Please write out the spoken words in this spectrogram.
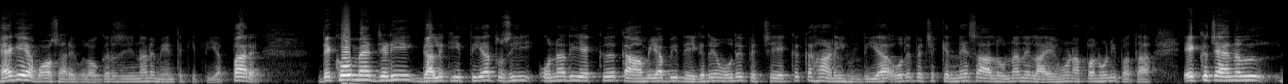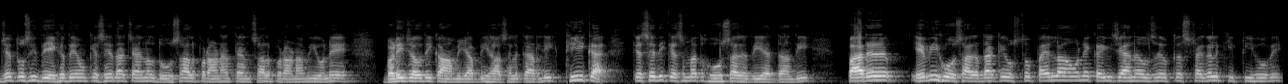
ਹੈਗੇ ਆ ਬਹੁਤ ਸਾਰੇ ਵਲੌਗਰਸ ਜਿਨ੍ਹਾਂ ਨੇ ਮਿਹਨਤ ਕੀਤੀ ਆ, ਪਰ ਦੇਖੋ ਮੈਂ ਜਿਹੜੀ ਗੱਲ ਕੀਤੀ ਆ, ਤੁਸੀਂ ਉਹਨਾਂ ਦੀ ਇੱਕ ਕਾਮਯਾਬੀ ਦੇਖਦੇ ਹੋ, ਉਹਦੇ ਪਿੱਛੇ ਇੱਕ ਕਹਾਣੀ ਹੁੰਦੀ ਆ, ਉਹਦੇ ਪਿੱਛੇ ਕਿੰਨੇ ਸਾਲ ਉਹਨਾਂ ਨੇ ਲਾਏ ਹੋਣ, ਆਪਾਂ ਨੂੰ ਨਹੀਂ ਪਤਾ। ਇੱਕ ਚੈਨਲ ਜੇ ਤੁਸੀਂ ਦੇਖਦੇ ਹੋ ਕਿਸੇ ਦਾ ਚੈਨਲ 2 ਸਾਲ ਪੁਰਾਣਾ 3 ਸਾਲ ਪੁਰਾਣਾ ਵੀ, ਉਹਨੇ ਬੜੀ ਜਲਦੀ ਕਾਮਯਾਬੀ ਹਾਸਲ ਕਰ ਲਈ, ਠੀਕ ਹੈ ਕਿਸੇ ਦੀ ਕਿਸਮਤ ਹੋ ਸਕਦੀ ਹੈ ਇਦਾਂ ਦੀ ਪਰ ਇਹ ਵੀ ਹੋ ਸਕਦਾ ਕਿ ਉਸ ਤੋਂ ਪਹਿਲਾਂ ਉਹਨੇ ਕਈ ਚੈਨਲਸ ਦੇ ਉੱਤੇ ਸਟਰਗਲ ਕੀਤੀ ਹੋਵੇ।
